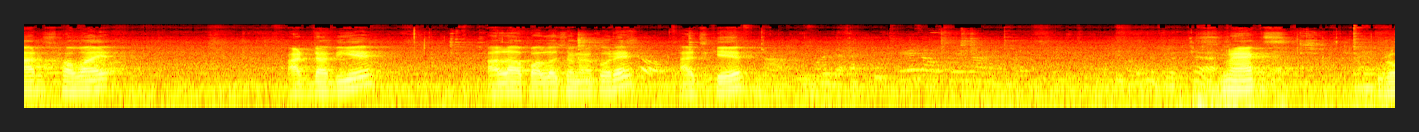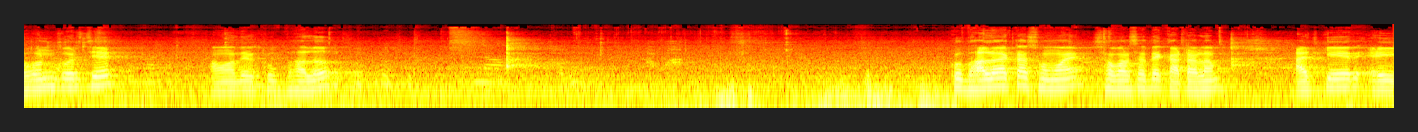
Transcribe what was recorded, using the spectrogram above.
আর সবাই আড্ডা দিয়ে আলাপ আলোচনা করে আজকে স্ন্যাক্স গ্রহণ করছে। আমাদের খুব ভালো। খুব ভালো একটা সময় সবার সাথে কাটালাম। আজকের এই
